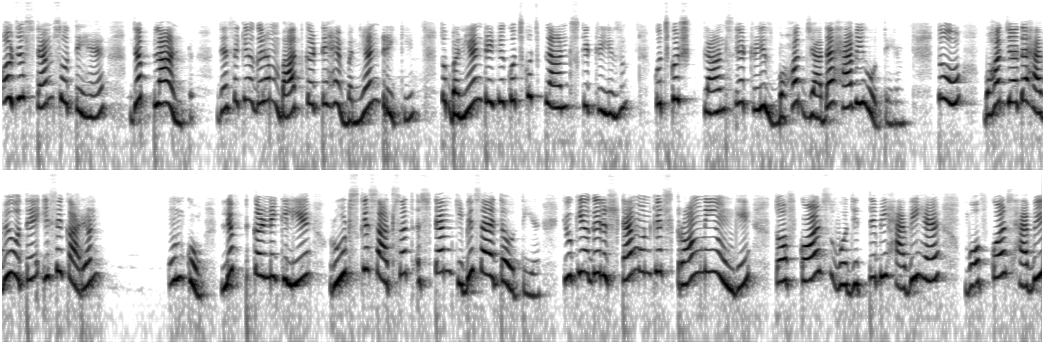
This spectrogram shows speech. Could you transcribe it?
और जो स्टेम्स होते हैं, जब प्लांट जैसे कि अगर हम बात करते हैं बनियान ट्री की तो बनियान ट्री के कुछ कुछ प्लांट्स के ट्रीज कुछ कुछ प्लांट्स या ट्रीज बहुत ज़्यादा हैवी होते हैं। तो बहुत ज़्यादा हैवी होते हैं, इसी कारण उनको लिफ्ट करने के लिए रूट्स के साथ साथ स्टेम की भी सहायता होती है। क्योंकि अगर स्टेम उनके स्ट्रांग नहीं होंगे तो ऑफ़ कोर्स वो जितने भी हैवी हैं, वो ऑफ़ कोर्स हैवी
